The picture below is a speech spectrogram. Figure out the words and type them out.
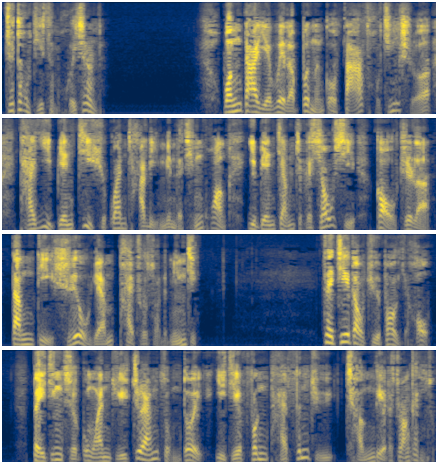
这到底怎么回事呢？王大爷为了不能够打草惊蛇，他一边继续观察里面的情况，一边将这个消息告知了当地十六元派出所的民警。在接到举报以后，北京市公安局治安总队以及丰台分局成立了专案组。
